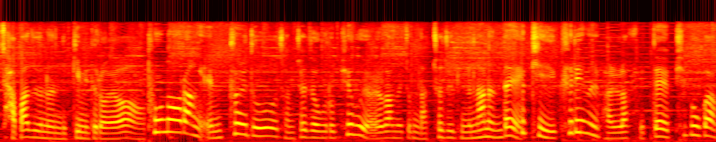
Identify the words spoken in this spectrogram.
잡아주는 느낌이 들어요. 토너랑 앰플도 전체적으로 피부 열감을 좀 낮춰주기는 하는데 특히 이 크림을 발랐을 때 피부가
